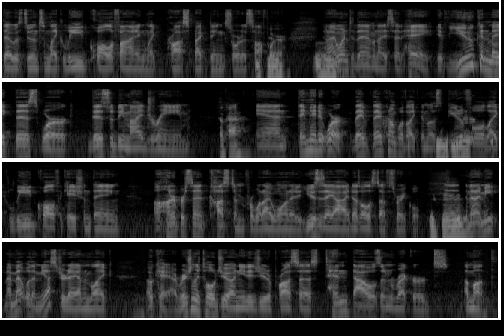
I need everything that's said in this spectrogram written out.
that was doing some like lead qualifying, like prospecting sort of mm-hmm. software. And I mm-hmm. went to them and I said, "Hey, if you can make this work, this would be my dream." Okay. and they made it work. They've they've come up with like the most beautiful like lead qualification thing, hundred percent custom for what I wanted. It uses AI, does all the stuff. It's very cool. Mhm. And then I meet I met with him yesterday, and I'm like, okay, I originally told you I needed you to process 10,000 records a month.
